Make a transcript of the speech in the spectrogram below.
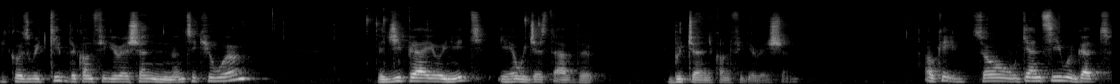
because we keep the configuration in non-secure world. The GPIO init, here we just have the button configuration. Okay, so we can see we've got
